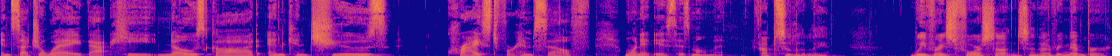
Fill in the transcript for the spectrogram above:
in such a way that he knows God and can choose Christ for himself when it is his moment. Absolutely. We've raised four sons, and I remember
